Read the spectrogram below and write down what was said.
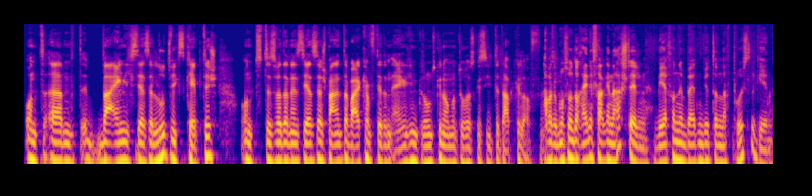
und war eigentlich sehr, sehr Ludwig skeptisch. Und das war dann ein sehr, sehr spannender Wahlkampf, der dann eigentlich im Grunde genommen durchaus gesittet abgelaufen ist. Aber da muss man doch eine Frage nachstellen. Wer von den beiden wird dann nach Brüssel gehen?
